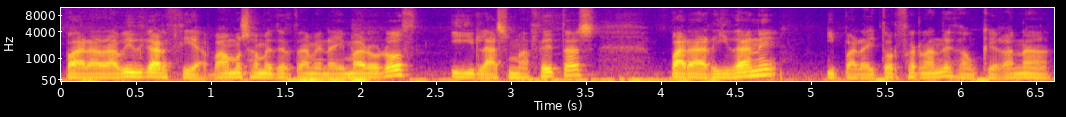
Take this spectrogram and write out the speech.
para David García, vamos a meter también a Aymar Oroz y las macetas para Aridane y para Aitor Fernández, aunque gana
